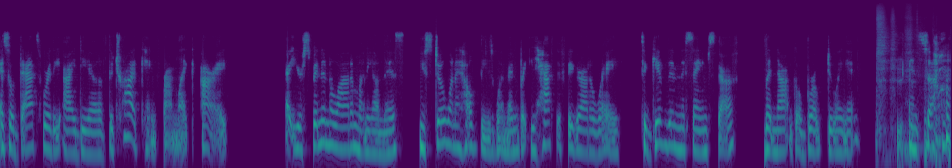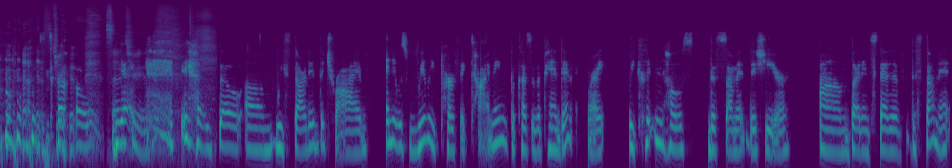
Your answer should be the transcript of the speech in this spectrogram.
And so that's where the idea of the tribe came from. Like, all right, uh, you're spending a lot of money on this. You still want to help these women, but you have to figure out a way to give them the same stuff, but not go broke doing it and so, so, true. so yeah, true. Yeah. So um, we started the tribe, and it was really perfect timing because of the pandemic, right? We couldn't host the summit this year, um, but instead of the summit,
